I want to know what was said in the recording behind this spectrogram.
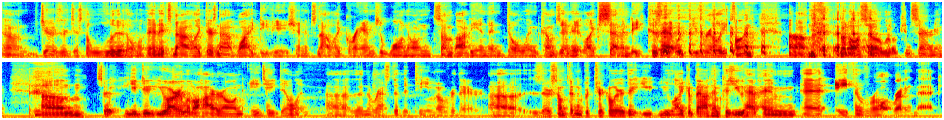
um, Joe's are just a little, and it's not like there's not wide deviation. It's not like Graham's one on somebody and then Dolan comes in at like 70 because that would be really fun, um, but also a little concerning. Um, so you do you are a little higher on AJ Dillon uh, than the rest of the team over there. Uh, is there something in particular that you, you like about him? Because you have him at eighth overall running back.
